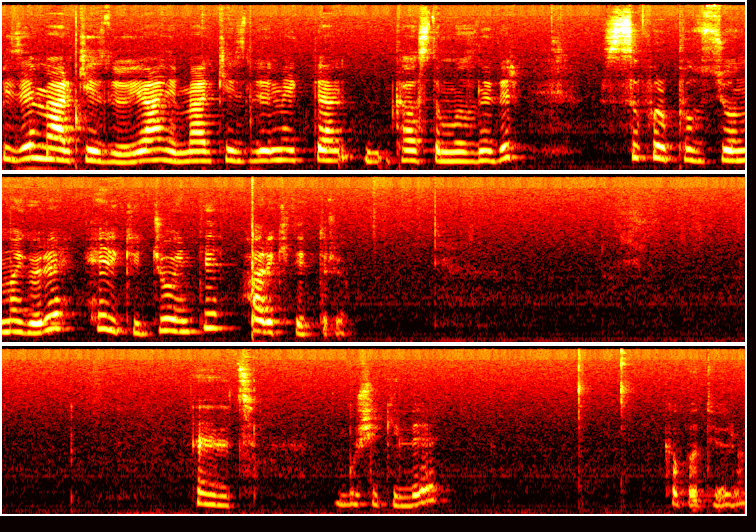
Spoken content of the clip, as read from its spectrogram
bize merkezliyor. Yani merkezlemekten kastımız nedir? Sıfır pozisyonuna göre her iki joint'i hareket ettiriyor. Evet. Bu şekilde kapatıyorum.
